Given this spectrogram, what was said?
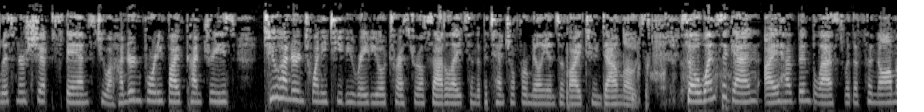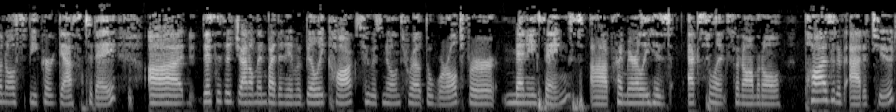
Listenership spans to 145 countries, 220 TV, radio, terrestrial satellites, and the potential for millions of iTunes downloads. So once again, I have been blessed with a phenomenal speaker guest today. Uh, this is a gentleman by the name of Billy Cox, who is known throughout the world for many things, uh, primarily his excellent, phenomenal, positive attitude.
